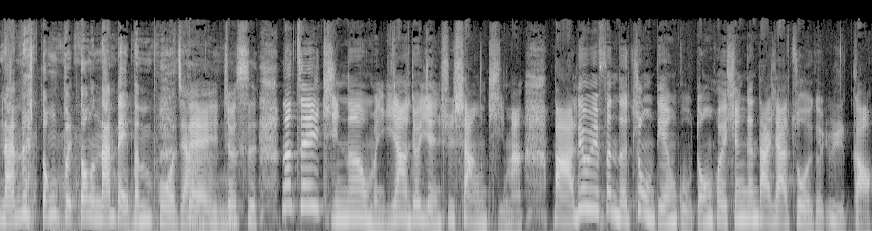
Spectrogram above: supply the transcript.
南东北东南北奔波这样。对，嗯就是那这一集呢，我们一样就延续上集嘛，把六月份的重点股东会先跟大家做一个预告。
